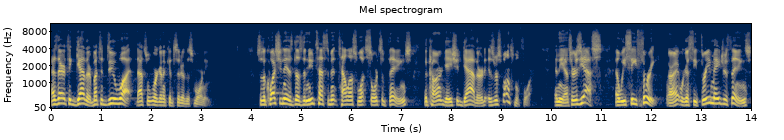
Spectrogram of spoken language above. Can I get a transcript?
As they're together. But to do what? That's what we're going to consider this morning. So the question is Does the New Testament tell us what sorts of things the congregation gathered is responsible for? And the answer is yes. And we see three, all right? We're going to see three major things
